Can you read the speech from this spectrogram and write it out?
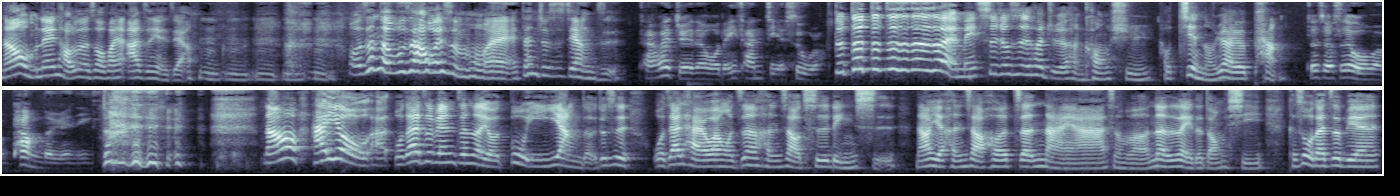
然后我们那天讨论的时候，我发现阿珍也这样。嗯嗯嗯嗯嗯，我真的不知道为什么哎、欸，但就是这样子。才会觉得我的一餐结束了。对对对对对对对，没吃就是会觉得很空虚，好贱哦，越来越胖。这就是我们胖的原因。对。然后还有，我在这边真的有不一样的，就是我在台湾，我真的很少吃零食，然后也很少喝真奶啊什么那类的东西。可是我在这边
